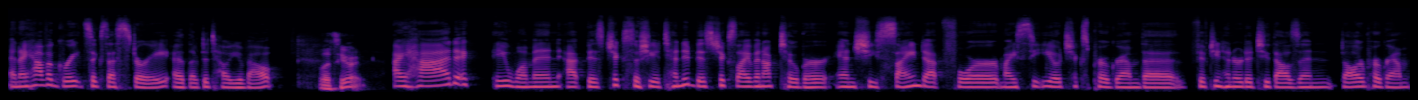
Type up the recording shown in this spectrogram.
And I have a great success story I'd love to tell you about. Let's hear it. I had a, a woman at BizChix. So she attended BizChix Live in October and she signed up for my CEO Chicks program, the 1,500 to $2,000 program.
